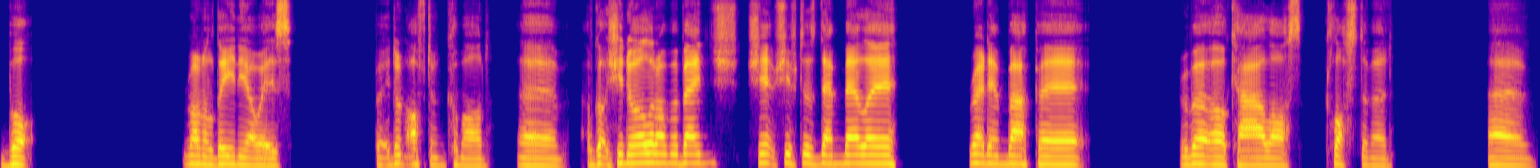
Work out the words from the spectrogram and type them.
but Ronaldinho is, but he doesn't often come on. Um, I've got Ginola on my bench, Shapeshifters Dembele, Red Mbappe, Roberto Carlos, Klostermann. Um,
